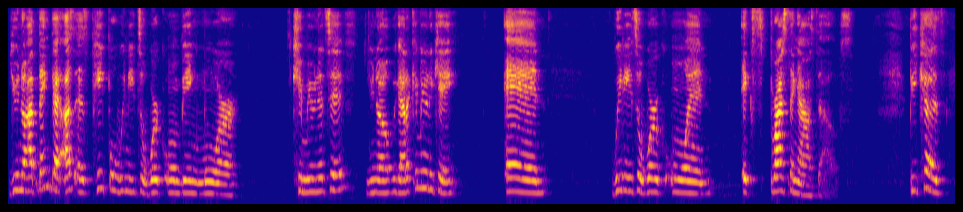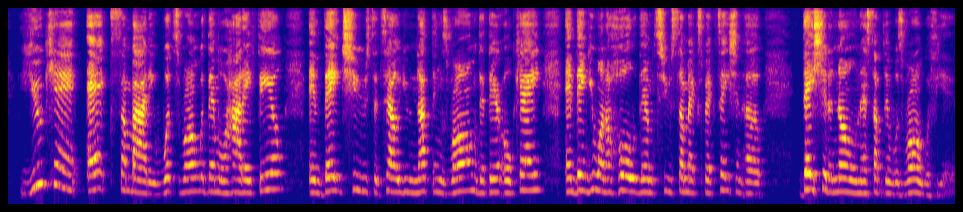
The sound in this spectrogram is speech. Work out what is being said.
you know, I think that us as people, we need to work on being more communicative. You know, we got to communicate. And we need to work on expressing ourselves. Because you can't ask somebody what's wrong with them or how they feel and they choose to tell you nothing's wrong, that they're okay, and then you want to hold them to some expectation of they should have known that something was wrong with you.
